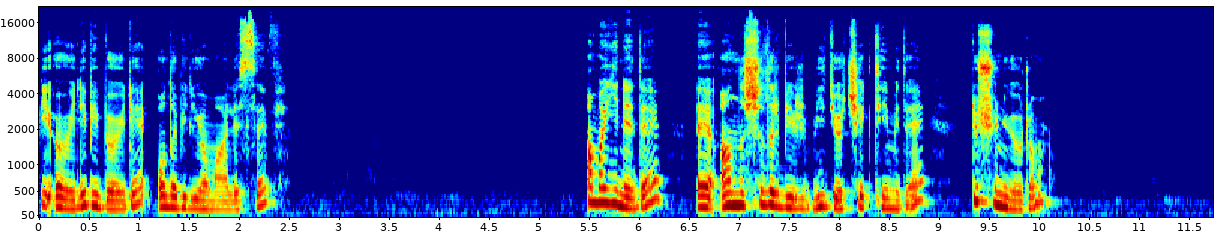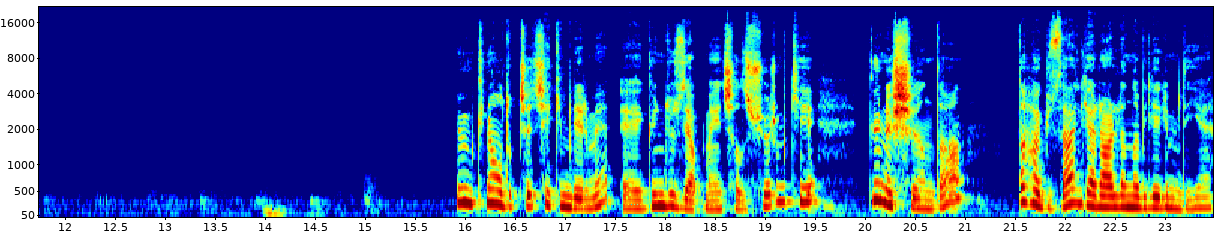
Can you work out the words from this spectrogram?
bir öyle bir böyle olabiliyor maalesef. Ama yine de e, anlaşılır bir video çektiğimi de düşünüyorum. Mümkün oldukça çekimlerimi e, gündüz yapmaya çalışıyorum ki gün ışığında daha güzel yararlanabilelim diye.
